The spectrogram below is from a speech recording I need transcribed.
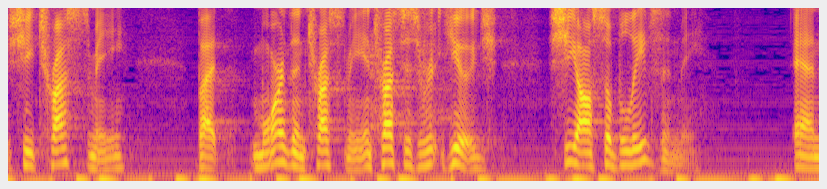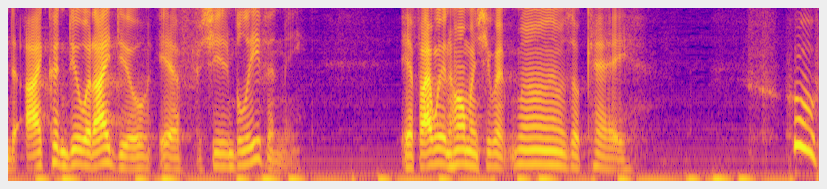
she trusts me, but more than trust me, and trust is huge, she also believes in me. And I couldn't do what I do if she didn't believe in me. If I went home and she went, well, it was okay. Whew.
